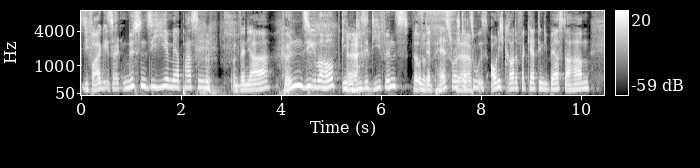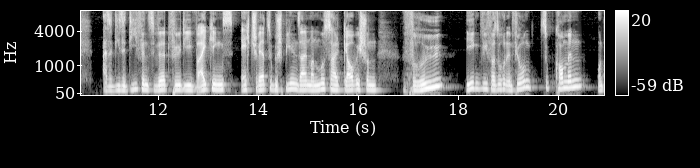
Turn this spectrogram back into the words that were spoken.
Die Frage ist halt, müssen sie hier mehr passen? Und wenn ja, können sie überhaupt gegen Ja. diese Defense? Das Und der Pass Rush ja. dazu ist auch nicht gerade verkehrt, den die Bears da haben. Also diese Defense wird für die Vikings echt schwer zu bespielen sein. Man muss halt, glaube ich, schon früh irgendwie versuchen, in Führung zu kommen. Und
